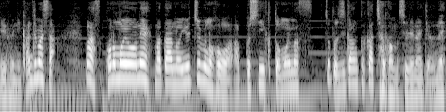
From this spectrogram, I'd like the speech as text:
いうふうに感じました。まあ、この模様をね、またあの YouTube の方はアップしていくと思います。ちょっと時間かかっちゃうかもしれないけどね、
